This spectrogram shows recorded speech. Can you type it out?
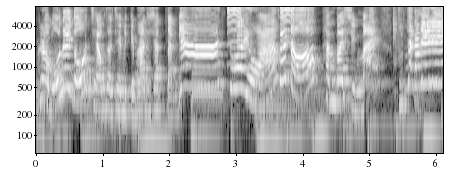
그럼 오늘도 제 영상 재밌게 봐주셨다면 좋아요와 구독 한 번씩만 부탁드립니다.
